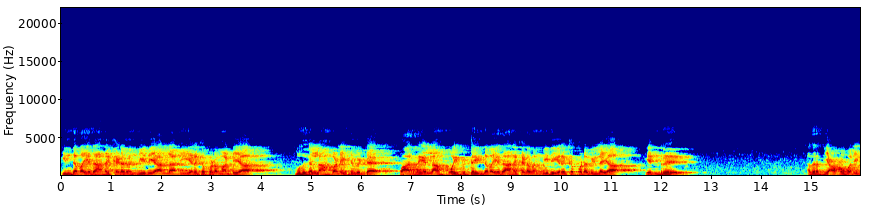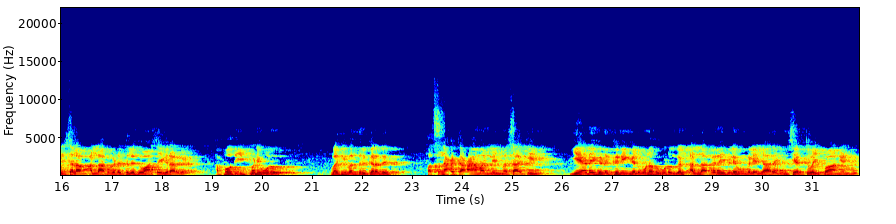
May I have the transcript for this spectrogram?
இந்த வயதான கிழவன் மீது யாரெல்லாம் நீ இறக்கப்பட மாட்டியா? முதுகெல்லாம் வளைந்து விட்ட பார்வையெல்லாம் போய்விட்ட இந்த வயதான கிழவன் மீது இறக்கப்படவில்லையா? என்று ஹதரத் யாக்கூப் இஸ்லாம் அல்லாஹுவிடத்தில் துவா செய்கிறார்கள். அப்போது இப்படி ஒரு வகி வந்திருக்கிறது. ஃபஸ்னா மசாகின். ஏழைகளுக்கு நீங்கள் உணவு கொடுங்கள் அல்லாஹ் விரைவிலே உங்கள் எல்லாரையும் சேர்த்து வைப்பான் என்று.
